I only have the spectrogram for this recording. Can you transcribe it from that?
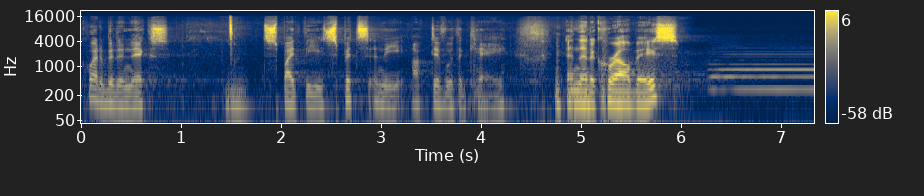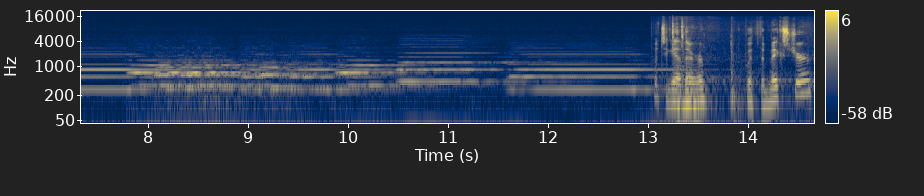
Quite a bit of nicks, despite the Spitz and the octave with a K. And then a chorale bass. Put together with the mixture.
